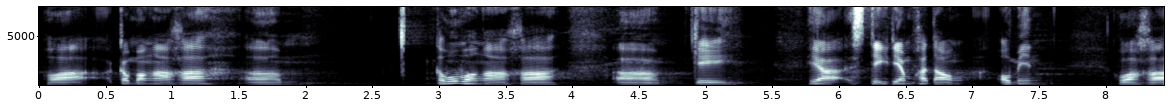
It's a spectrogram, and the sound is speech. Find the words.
เพราะว่ากำมังอาค่ะกำมังอาค่ะกีเฮียสเตเดียมขัดองอมินว่าค่ะ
